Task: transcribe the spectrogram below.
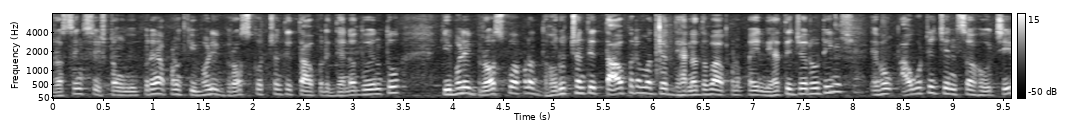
બ્રશિંગ સિસ્ટમ ઉપરે આપણ કિભળી બ્રશ કરછંતી તા ઉપર ધ્યાન દિયંતુ કિભળી બ્રશ કો આપણ ધરુછંતી તા ઉપર મધ્ય ધ્યાન દવા આપણ પાઈ નિહાતી જરૂરી એવં આઉ ગોટે જિનિષ હોઉચી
